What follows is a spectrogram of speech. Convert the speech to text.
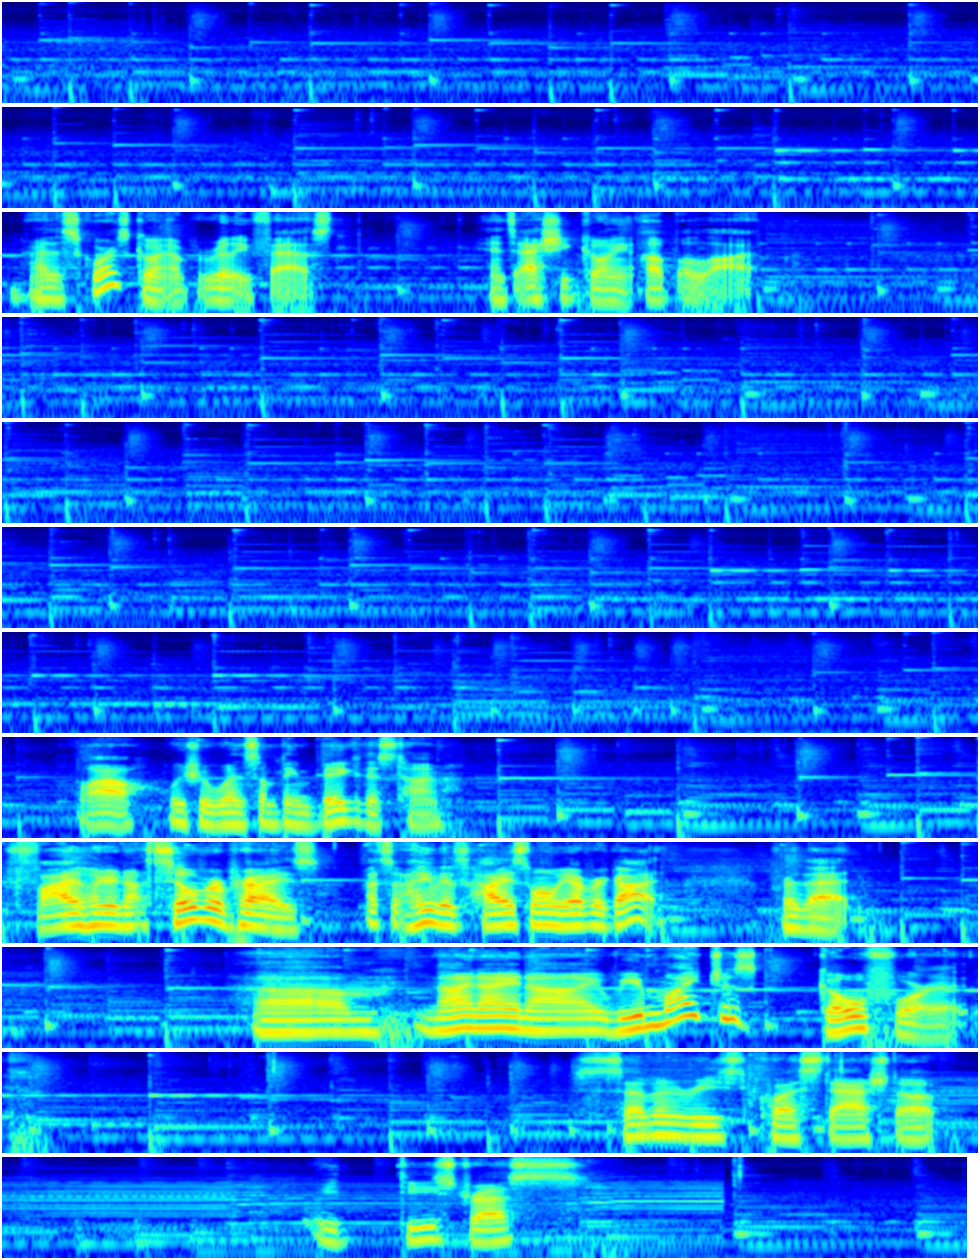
Alright, the score is going up really fast. And it's actually going up a lot. Wow, we should win something big this time. 500 silver prize. That's I think that's the highest one we ever got for that. Um, 999. We might just go for it. Seven requests stashed up. We de-stress.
